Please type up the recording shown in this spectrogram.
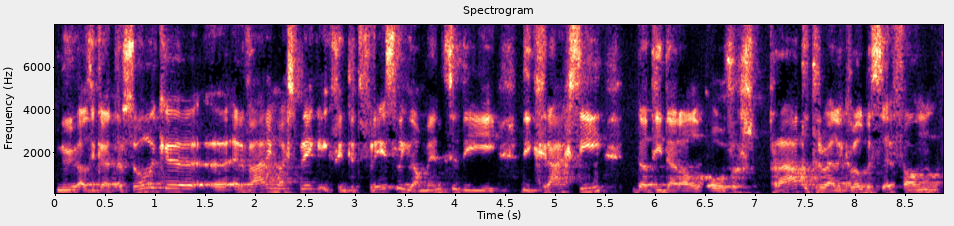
Nu, als ik uit persoonlijke uh, ervaring mag spreken, ik vind het vreselijk dat mensen die, die ik graag zie, dat die daar al over praten, terwijl ik wel besef van,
